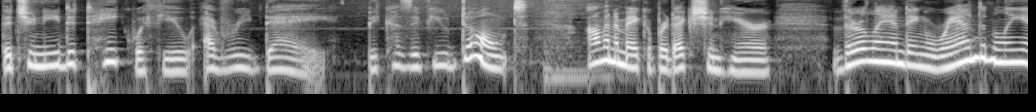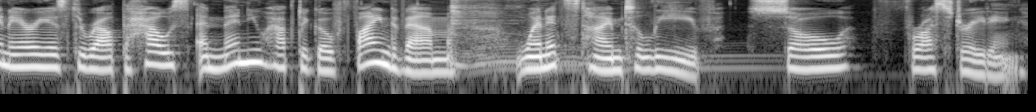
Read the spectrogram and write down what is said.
that you need to take with you every day? because if you don't, I'm going to make a prediction here. They're landing randomly in areas throughout the house, and then you have to go find them when it's time to leave. So frustrating.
